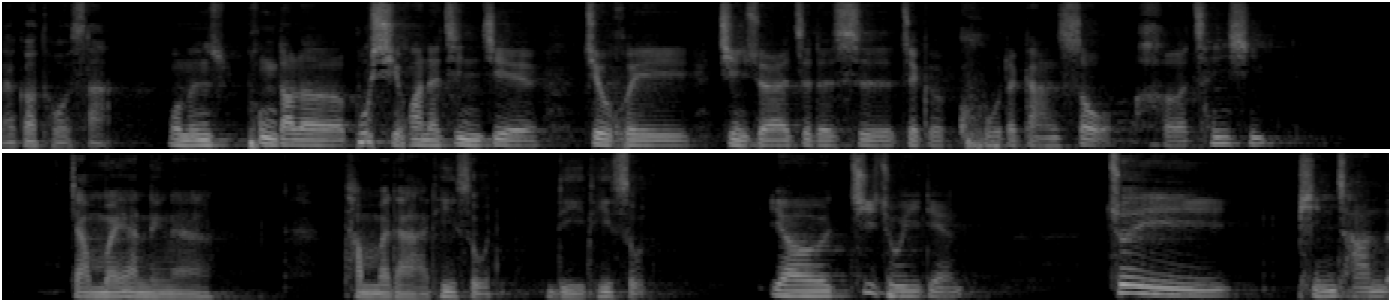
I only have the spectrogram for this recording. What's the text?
แล้วก็โทสะ我们碰到了不喜欢的境界，就会紧随而至的是这个苦的感受和嗔心。จำไว้อันหนึ่งนะธรรมดาที่สุดดีที่สุด 要记住一点，最平常的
